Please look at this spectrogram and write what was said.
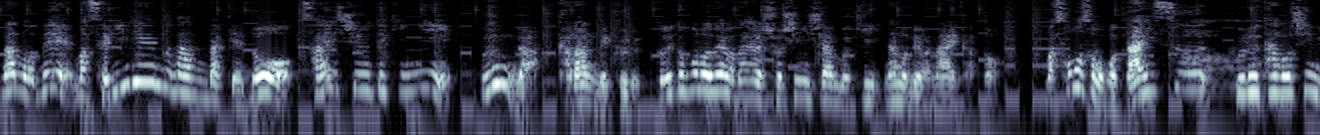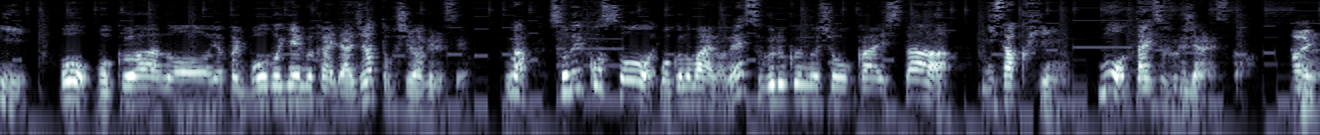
なので、まあ、競りゲームなんだけど、最終的に運が絡んでくるというところで私は初心者向きなのではないかと。まあ、そもそもこうダイス振る楽しみを僕はあの、やっぱりボードゲーム界で味わってほしいわけですよ。まあ、それこそ僕の前のね、すぐるくんの紹介した2作品もダイス振るじゃないですか。はいうん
